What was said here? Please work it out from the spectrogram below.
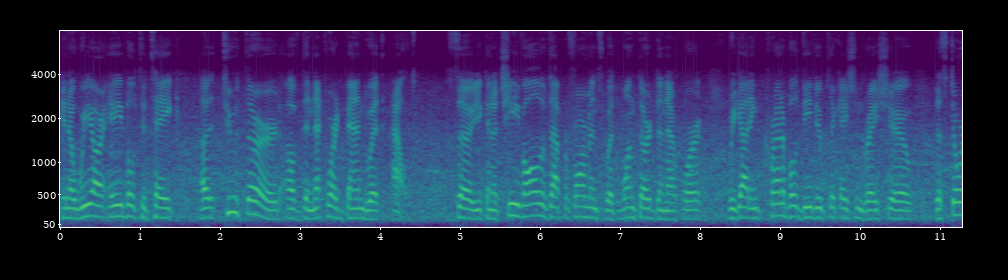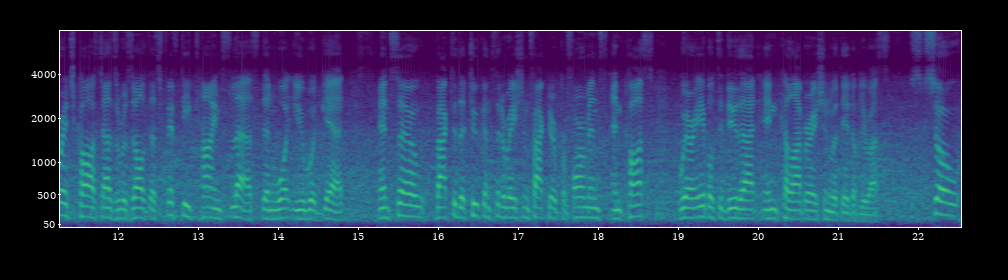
you know, we are able to take a two-third of the network bandwidth out. So you can achieve all of that performance with one-third the network. We got incredible deduplication ratio. The storage cost as a result is 50 times less than what you would get. And so, back to the two consideration factor, performance and cost, we're able to do that in collaboration with AWS. So,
